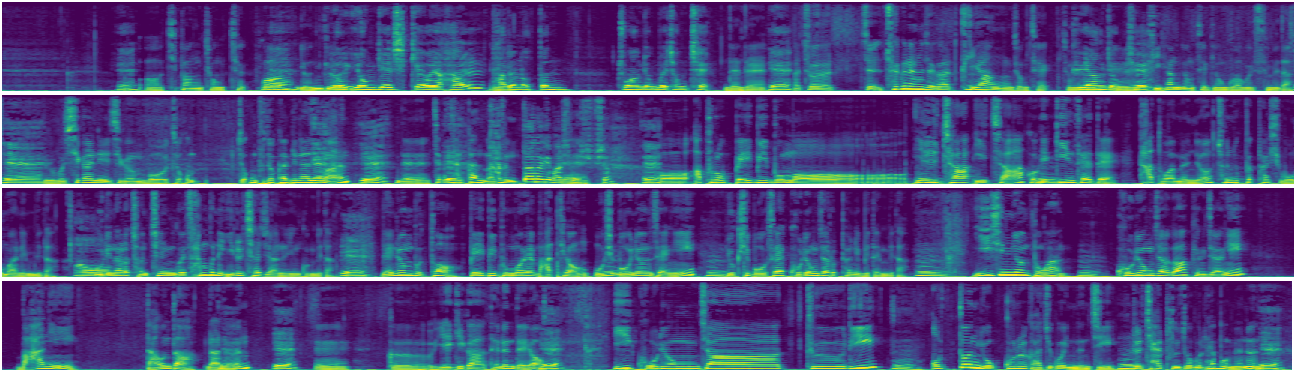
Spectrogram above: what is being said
예. 어, 지방 정책과 예. 연결 연계시켜야 할 예. 다른 예. 어떤 중앙 정부의 정책. 네네. 예. 아, 저 제, 최근에는 제가 귀향 음. 정책 좀 귀향 정책, 예, 귀향 정책 연구하고 있습니다. 예. 그리고 뭐 시간이 지금 뭐 조금 조금 부족하긴 하지만 예. 예. 네 제가 예. 잠깐 말씀 간단하게 말씀해 네. 주십시오. 예. 어, 앞으로 베이비 부머 음. 1차, 2차 거기에 음. 끼인 세대 다 더하면요 1685만입니다. 음. 어. 우리나라 전체 인구의 3분의 1을 차지하는 인구입니다. 예. 내년부터 베이비 부머의 맏형 55년생이 음. 65세 음. 고령자로 편입이 됩니다. 20년 동안 고령자가 굉장히 많이 나온다라는 예. 예. 예. 그 얘기가 되는데요. 예. 이 고령자들이 음. 어떤 욕구를 가지고 있는지를 음. 잘 분석을 해보면은 예.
